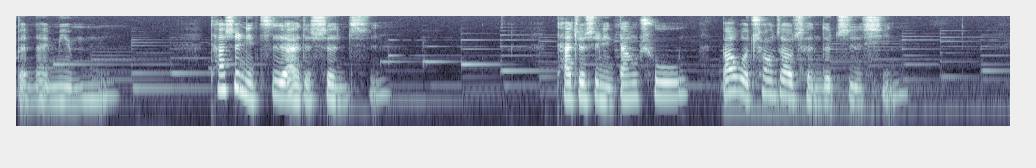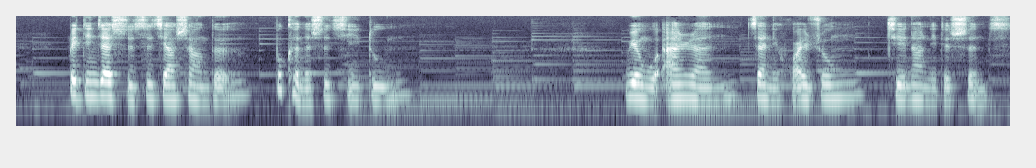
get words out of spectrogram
本来面目。他是你挚爱的圣子，他就是你当初把我创造成的自信。被钉在十字架上的不可能是基督。愿我安然在你怀中接纳你的圣子。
